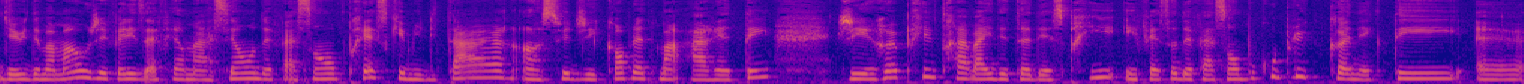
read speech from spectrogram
il y a eu des moments où j'ai fait les affirmations de façon presque militaire. Ensuite, j'ai complètement arrêté. J'ai repris le travail d'état d'esprit et fait ça de façon beaucoup plus connectée, euh,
